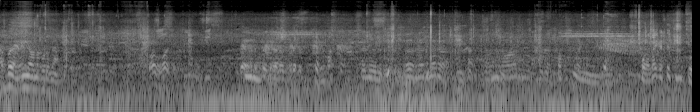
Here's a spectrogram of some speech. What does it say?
அப்போ நீங்கள் ஒன்று கொடுங்க இப்படி இப்படி போ,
